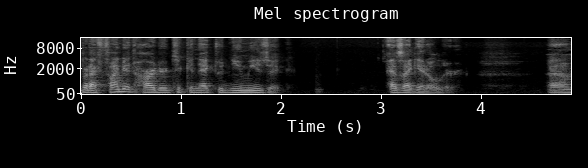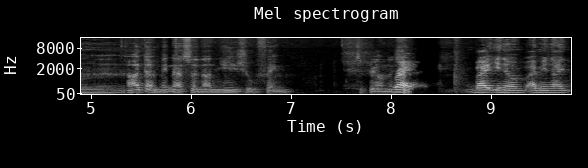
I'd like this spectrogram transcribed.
but I find it harder to connect with new music as I get older. Um, I don't think that's an unusual thing, to be honest. Right but you know, I mean, I,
